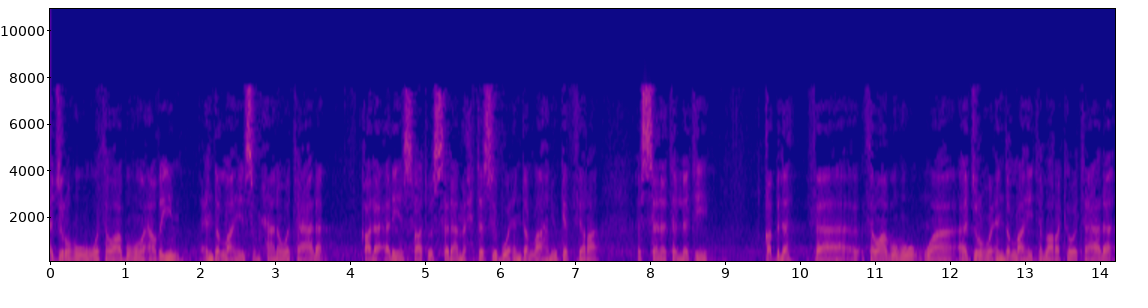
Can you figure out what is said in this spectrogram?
أجره وثوابه عظيم عند الله سبحانه وتعالى. قال عليه الصلاة والسلام احتسب عند الله أن يكفر السنة التي قبله. فثوابه وأجره عند الله تبارك وتعالى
